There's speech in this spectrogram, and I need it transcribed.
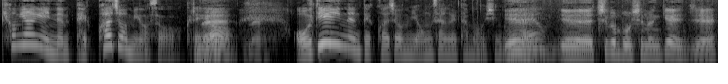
평양에 있는 백화점이어서 그래요. 네. 네. 어디에 있는 백화점 영상을 담아오신 예, 건가요? 예, 지금 보시는 게 이제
